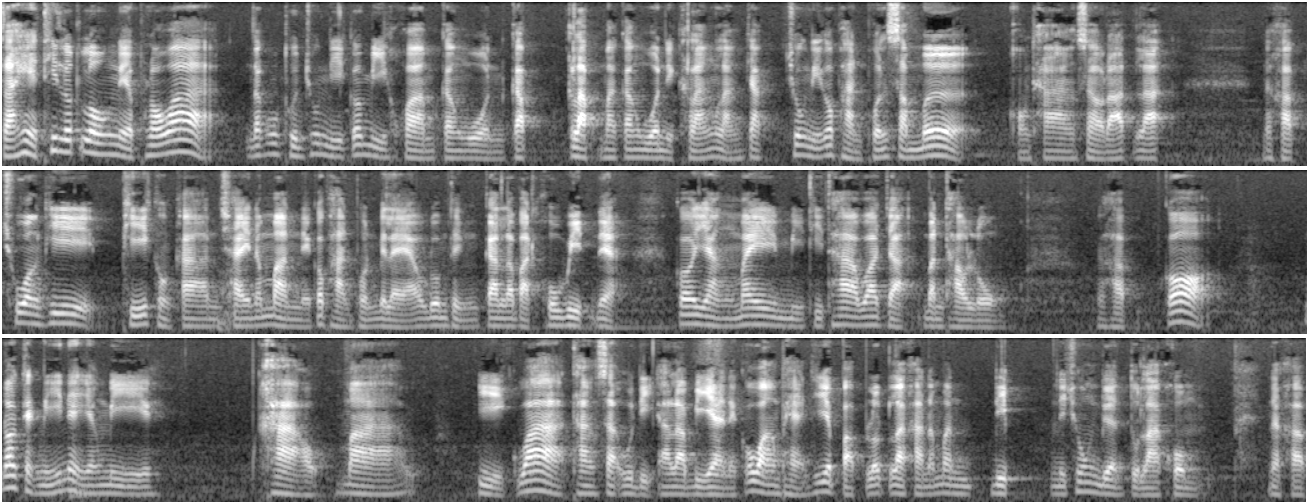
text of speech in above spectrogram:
สาเหตุที่ลดลงเนี่ยเพราะว่านักลงทุนช่วงนี้ก็มีความกังวลกับกลับมากังวลอีกครั้งหลังจากช่วงนี้ก็ผ่านพ้นซัมเมอร์ของทางสหรัฐละนะครับช่วงที่พีคของการใช้น้ำมันเนี่ยก็ผ่านพ้นไปแล้ว รวมถึงการระบาดโควิดเนี่ยก็ยังไม่มีทีท่าว่าจะบรรเทาลงนะครับ ก็ นอกจากนี้เนี่ยยังมีข่าวมาอีกว่าทางซาอุดิอาระเบียเนี่ยก็วางแผนที่จะปรับลดราคาน้ำมันดิบในช่วงเดือนตุลาคมนะครับ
